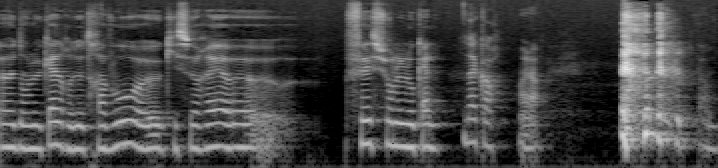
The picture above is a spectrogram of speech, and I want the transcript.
euh, dans le cadre de travaux euh, qui seraient euh, faits sur le local. D'accord. Voilà. Pardon.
